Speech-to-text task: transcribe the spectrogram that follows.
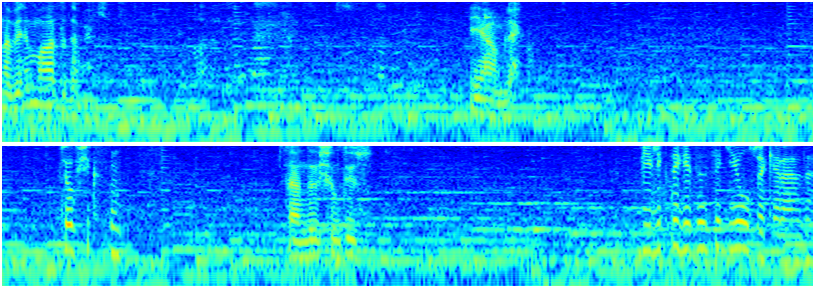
Törenden haberin vardı demek. İyi hamle. Çok şıksın. Sen de ışıldıyorsun. Birlikte gezinsek iyi olacak herhalde.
